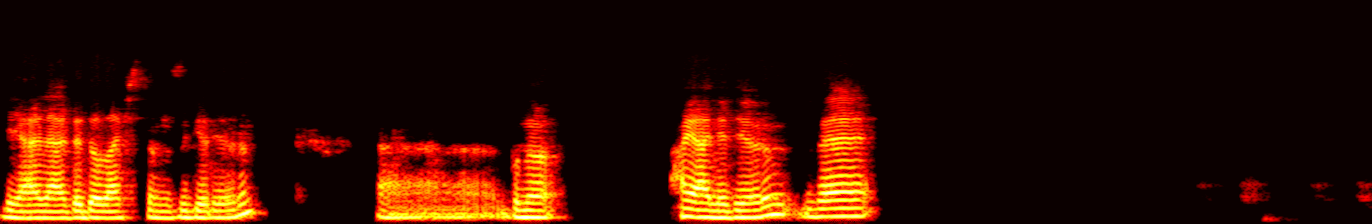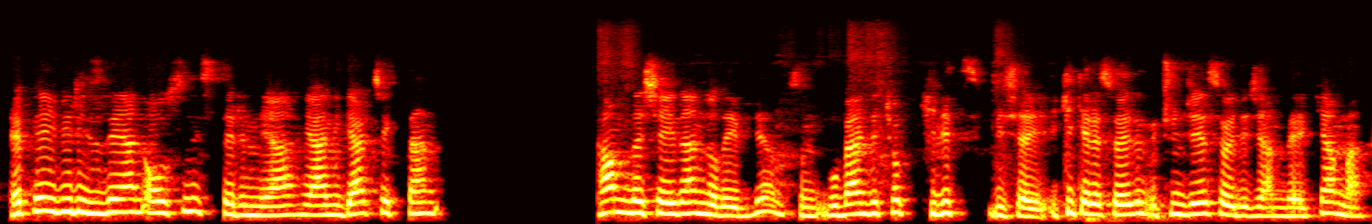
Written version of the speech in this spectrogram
bir yerlerde dolaştığımızı görüyorum. Aa, bunu hayal ediyorum ve epey bir izleyen olsun isterim ya. Yani gerçekten tam da şeyden dolayı biliyor musun? Bu bence çok kilit bir şey. İki kere söyledim, üçüncüye söyleyeceğim belki ama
